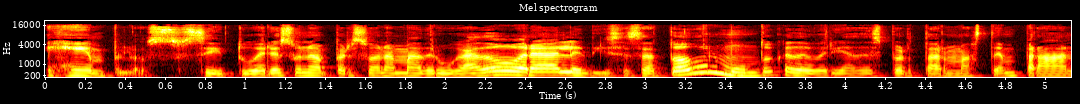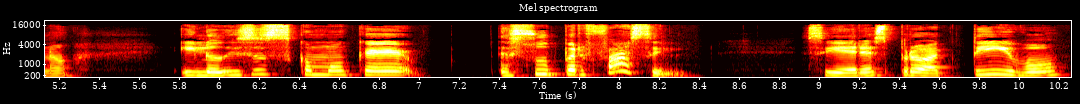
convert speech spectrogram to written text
Ejemplos, si tú eres una persona madrugadora, le dices a todo el mundo que debería despertar más temprano y lo dices como que es súper fácil. Si eres proactivo,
